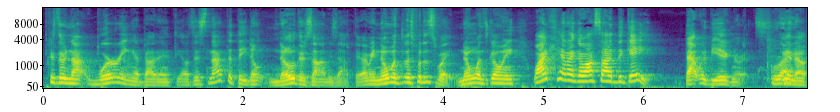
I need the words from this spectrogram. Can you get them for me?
because they're not worrying about anything else. It's not that they don't know there's zombies out there. I mean, no one's, let's put it this way. No one's going, why can't I go outside the gate? That would be ignorance. You know,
